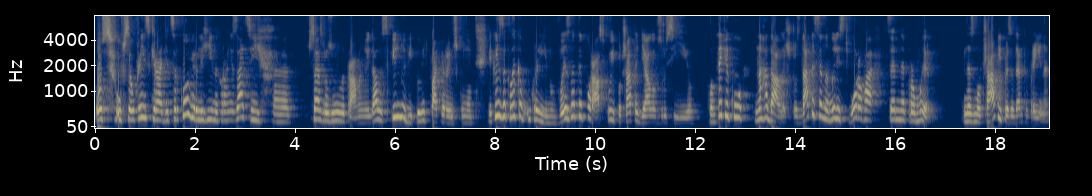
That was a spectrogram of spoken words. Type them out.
Ось у Всеукраїнській раді церков і релігійних організацій е, все зрозуміли правильно і дали спільну відповідь папі римському, який закликав Україну визнати поразку і почати діалог з Росією. Понтифіку нагадали, що здатися на милість ворога це не про мир. Не змовчав і президент України.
